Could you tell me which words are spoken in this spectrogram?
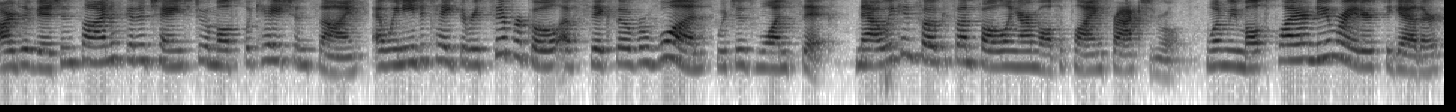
Our division sign is going to change to a multiplication sign, and we need to take the reciprocal of 6 over 1, which is 1 6. Now we can focus on following our multiplying fraction rules. When we multiply our together,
